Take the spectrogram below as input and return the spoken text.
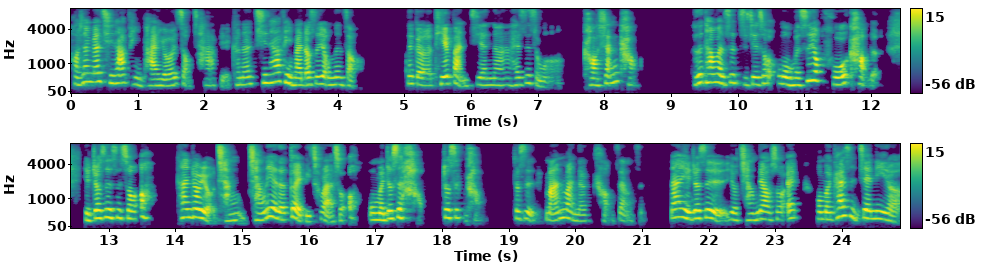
好像跟其他品牌有一种差别，可能其他品牌都是用那种那个铁板煎呐、啊，还是什么烤箱烤，可是他们是直接说我们是用火烤的，也就是是说哦，它就有强强烈的对比出来说哦，我们就是好，就是烤，就是满满的烤这样子，那也就是有强调说，哎，我们开始建立了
